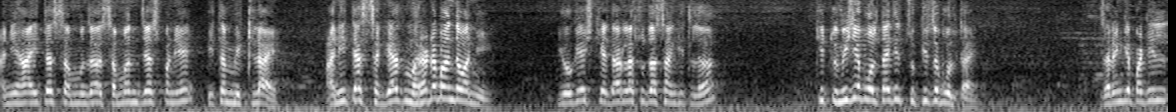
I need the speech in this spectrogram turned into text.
आणि हा इथं समज समंजसपणे इथं मिटला आहे आणि त्या सगळ्यात मराठा बांधवांनी योगेश केदारला सुद्धा सांगितलं की तुम्ही जे बोलताय ते चुकीचं बोलताय. जरंगे पाटील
